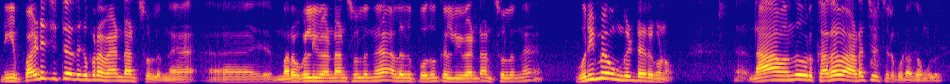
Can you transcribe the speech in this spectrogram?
நீங்கள் படிச்சுட்டு அதுக்கப்புறம் வேண்டான்னு சொல்லுங்கள் மரபு கல்வி வேண்டான்னு சொல்லுங்கள் அல்லது பொதுக்கல்வி வேண்டான்னு சொல்லுங்கள் உரிமை உங்ககிட்ட இருக்கணும். நான் வந்து ஒரு கதவை அடைச்சி வச்சிடக்கூடாது உங்களுக்கு.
